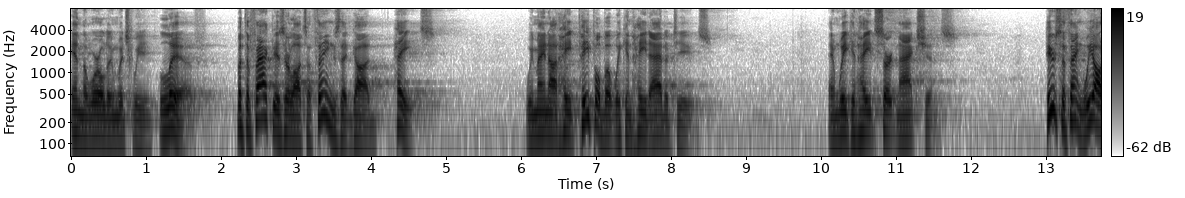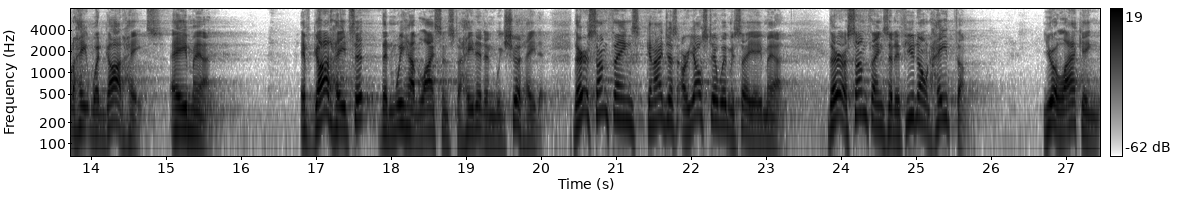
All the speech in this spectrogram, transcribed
in the world in which we live. But the fact is, there are lots of things that God hates. We may not hate people, but we can hate attitudes. And we can hate certain actions. Here's the thing we ought to hate what God hates. Amen. If God hates it, then we have license to hate it and we should hate it. There are some things, can I just, are y'all still with me? Say amen. There are some things that if you don't hate them, you're lacking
